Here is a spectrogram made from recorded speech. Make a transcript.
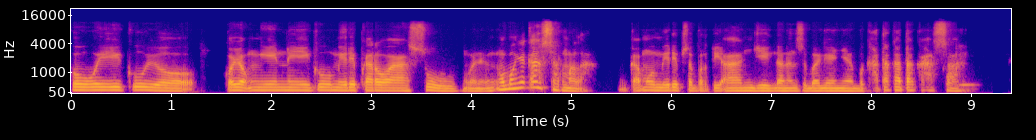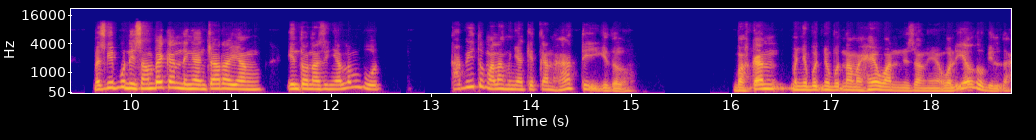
kowe iku yo koyok ngene iku mirip karo asu. Ngomongnya kasar malah. Kamu mirip seperti anjing dan lain sebagainya, berkata-kata kasar. Meskipun disampaikan dengan cara yang intonasinya lembut, tapi itu malah menyakitkan hati gitu loh. Bahkan menyebut-nyebut nama hewan misalnya. Waliyahulillah.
